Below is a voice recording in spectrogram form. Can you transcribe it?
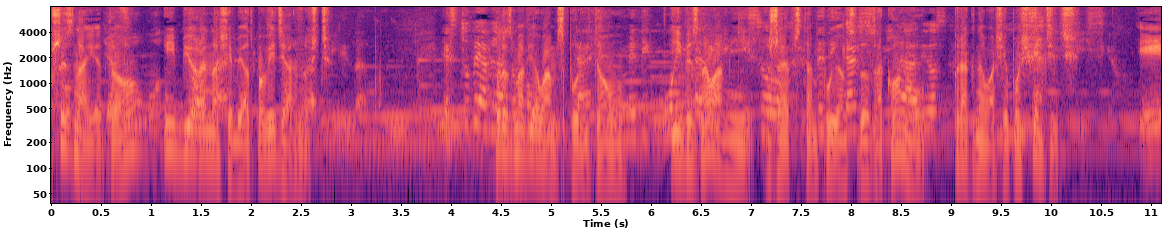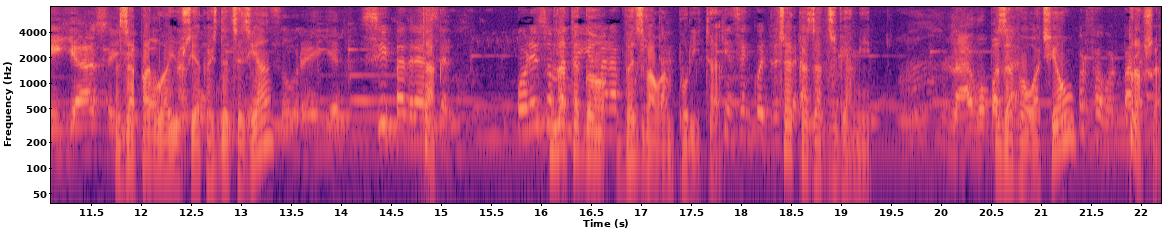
Przyznaję y to i biorę na siebie odpowiedzialność. Rozmawiałam z Puritą i wyznała mi, że wstępując do zakonu, pragnęła się poświęcić. Zapadła już jakaś decyzja? Tak. Dlatego wezwałam Puritę. Czeka za drzwiami. Zawołać ją? Proszę.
